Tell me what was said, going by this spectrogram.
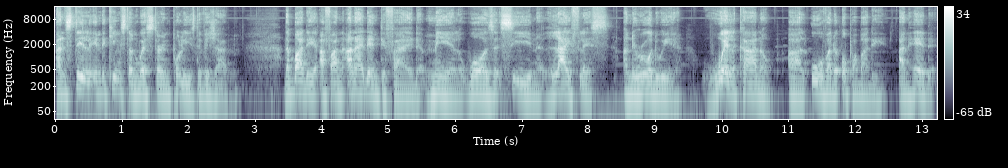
And still in the Kingston Western Police Division, the body of an unidentified male was seen lifeless on the roadway, well carned up all over the upper body and head.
